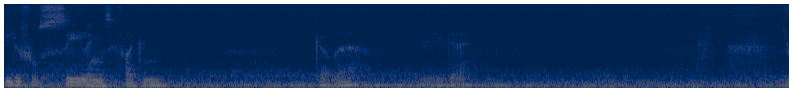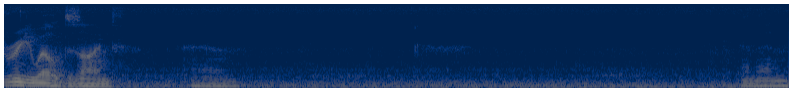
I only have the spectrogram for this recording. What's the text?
beautiful ceilings if I can go up there. There you go. It's really well designed. Um, and then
